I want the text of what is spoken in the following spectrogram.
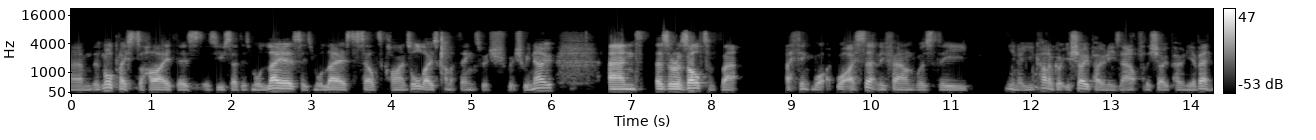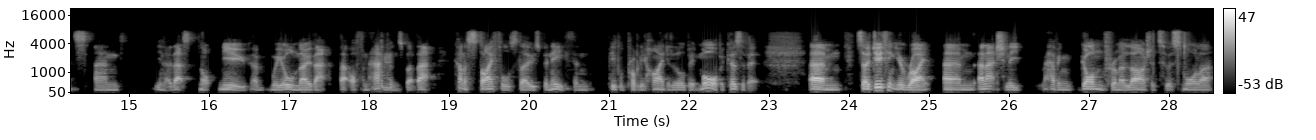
Um, there's more places to hide. There's, as you said, there's more layers. There's more layers to sell to clients. All those kind of things, which which we know. And as a result of that, I think what what I certainly found was the, you know, you kind of got your show ponies out for the show pony events, and you know that's not new. Um, we all know that that often mm-hmm. happens, but that kind of stifles those beneath, and people probably hide a little bit more because of it. Um, so I do think you're right, um, and actually having gone from a larger to a smaller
